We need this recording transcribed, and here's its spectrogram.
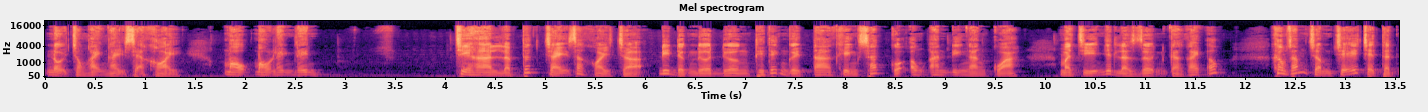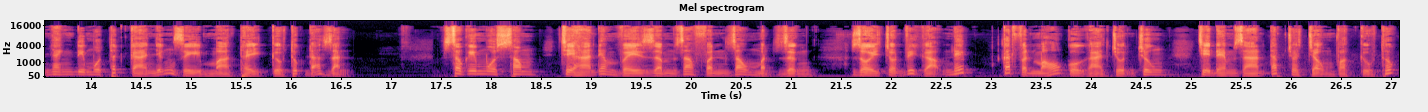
Nội trong hai ngày sẽ khỏi. Màu, màu lanh lên. Chị Hà lập tức chạy ra khỏi chợ Đi được nửa đường thì thấy người ta khiêng xác của ông An đi ngang qua. Mà chỉ như là rợn cả gai ốc. Không dám chậm trễ, chạy thật nhanh đi mua tất cả những gì mà thầy cửu thúc đã dặn. Sau khi mua xong, Chị Hà đem về dầm ra phần rau mật rừng, Rồi trộn với gạo nếp, Cắt phần máu của gà trộn chung. Chị đem ra đắp cho chồng và cửu thúc.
